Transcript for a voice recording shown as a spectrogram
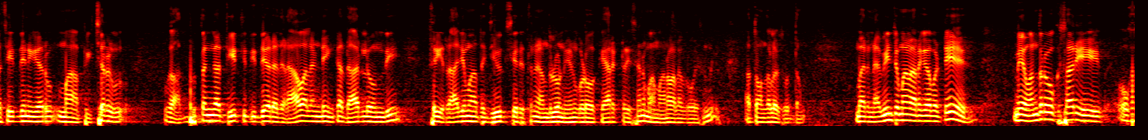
వసీద్దిని గారు మా పిక్చరు ఒక అద్భుతంగా తీర్చిదిద్దారు అది రావాలండి ఇంకా దారిలో ఉంది. శ్రీ రాజమాత జీవిత చరిత్రని అందులో నేను కూడా ఒక క్యారెక్టర్ వేసాను మా మనవాళ్ళకు వేసింది. ఆ తొందరలో చూద్దాం. మరి నవ్వించమన్నారు కాబట్టి మేమందరూ ఒకసారి ఒక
